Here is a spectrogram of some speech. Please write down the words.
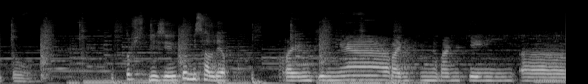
gitu. Terus di sini tuh bisa lihat rankingnya ranking ranking eh,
